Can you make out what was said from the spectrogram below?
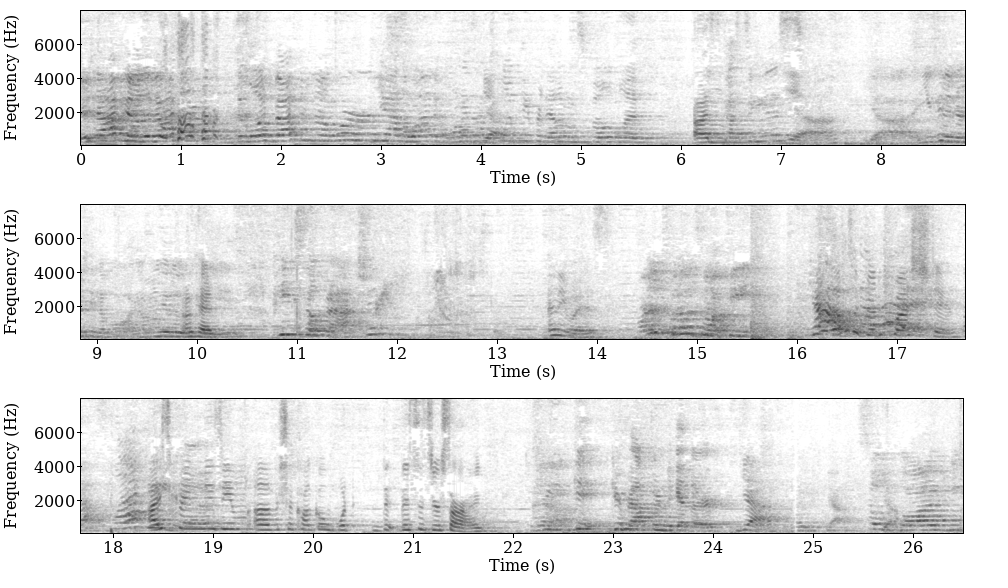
There's on the bathroom. the one bathroom that works. Yeah, the one that one has Yeah. toilet paper, the other one's filled with Us. disgustingness. Yeah. Yeah, you can entertain the vlog. I'm gonna go to Okay. Pink soap in action. Anyways. Why are the toilets not pee? Yeah, That's a good question. That's slack. Ice Cream Museum of Chicago. What? Th- this is your sign. Get your bathroom together. Yeah. Yeah. So vlog, you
